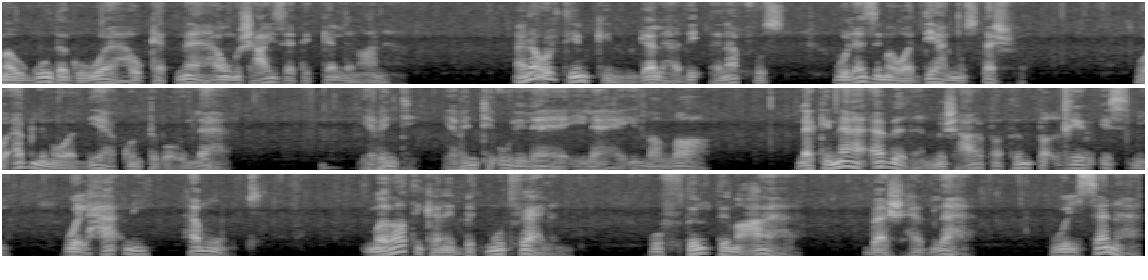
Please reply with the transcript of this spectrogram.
موجودة جواها وكتماها ومش عايزة تتكلم عنها. أنا قلت يمكن جالها ضيق تنفس ولازم أوديها المستشفى. وقبل ما أوديها كنت بقول لها يا بنتي يا بنتي قولي لا إله إلا الله. لكنها أبدا مش عارفة تنطق غير اسمي والحقني هموت. مراتي كانت بتموت فعلا وفضلت معاها بشهد لها ولسانها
